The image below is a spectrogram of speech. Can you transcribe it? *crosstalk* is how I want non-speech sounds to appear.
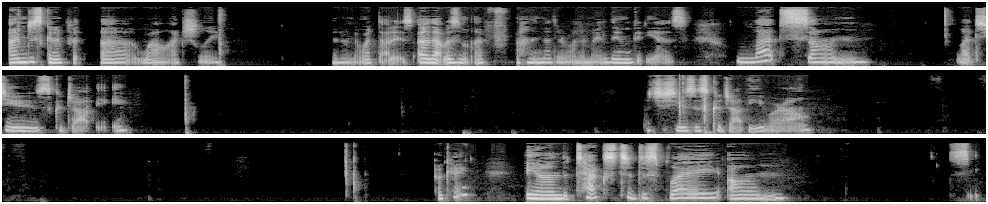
I'm just going to put, uh, well, actually, I don't know what that is. Oh, that was a, another one of my Loom videos. Let's, um, let's use Kajabi. Let's just use this Kajabi URL. Okay, and the text to display. Um, see.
